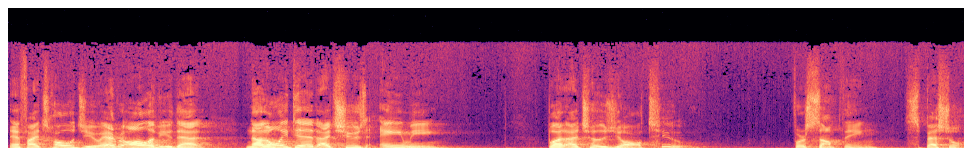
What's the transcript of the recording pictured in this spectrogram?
if i told you every, all of you that not only did I choose Amy, but I chose y'all too for something special.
